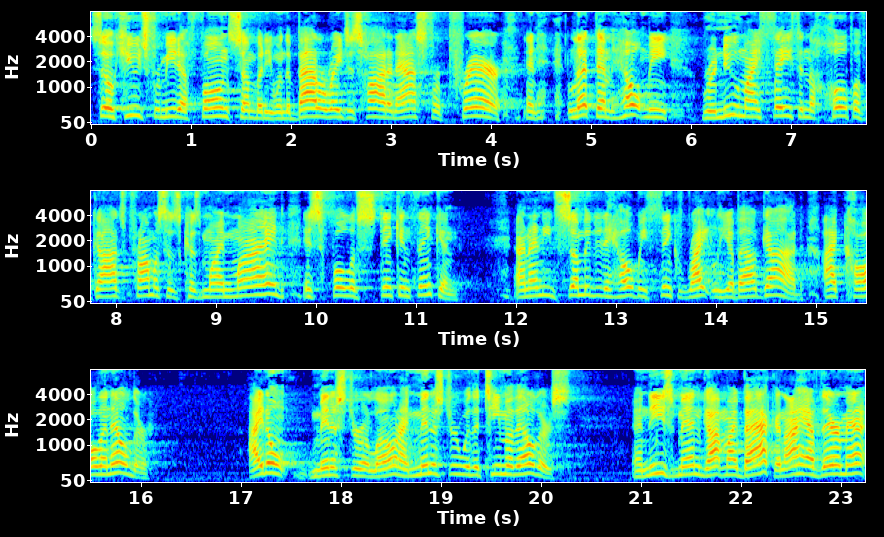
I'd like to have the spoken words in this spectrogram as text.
So huge for me to phone somebody when the battle rages hot and ask for prayer and let them help me renew my faith in the hope of God's promises because my mind is full of stinking thinking. And I need somebody to help me think rightly about God. I call an elder. I don't minister alone, I minister with a team of elders. And these men got my back, and I have their men,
